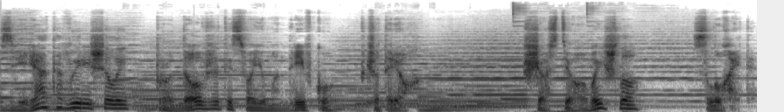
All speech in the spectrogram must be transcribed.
звірята вирішили продовжити свою мандрівку в чотирьох. Що з цього вийшло, слухайте.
